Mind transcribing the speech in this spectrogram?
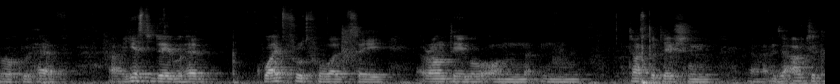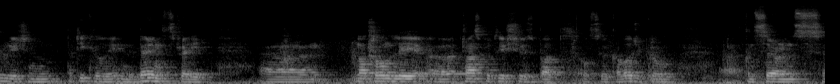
work we have. Yesterday we had quite fruitful, I'd say, roundtable on um, transportation uh, in the Arctic region, particularly in the Bering Strait. Uh, not only uh, transport issues, but also ecological concerns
